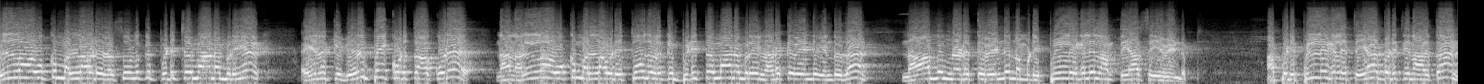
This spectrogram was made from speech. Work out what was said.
அல்லாவுக்கும் அல்லாவுடைய ரசூலுக்கும் பிடிச்சமான முறையில் எனக்கு வெறுப்பை கொடுத்தா கூட நான் அல்லாவுக்கும் அல்லாவுடைய தூதருக்கும் பிடித்தமான முறையில் நடக்க வேண்டும் என்றுதான் நாமும் நடக்க வேண்டும். நம்முடைய பிள்ளைகளை நாம் தயார் செய்ய வேண்டும். அப்படி பிள்ளைகளை தயார்படுத்தினால்தான்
